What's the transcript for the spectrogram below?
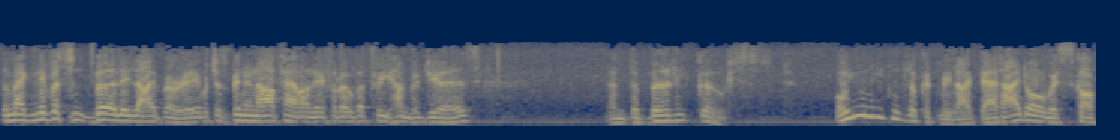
the magnificent Burley Library, which has been in our family for over 300 years, and the Burley Ghost. Oh, you needn't look at me like that. I'd always scoff,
